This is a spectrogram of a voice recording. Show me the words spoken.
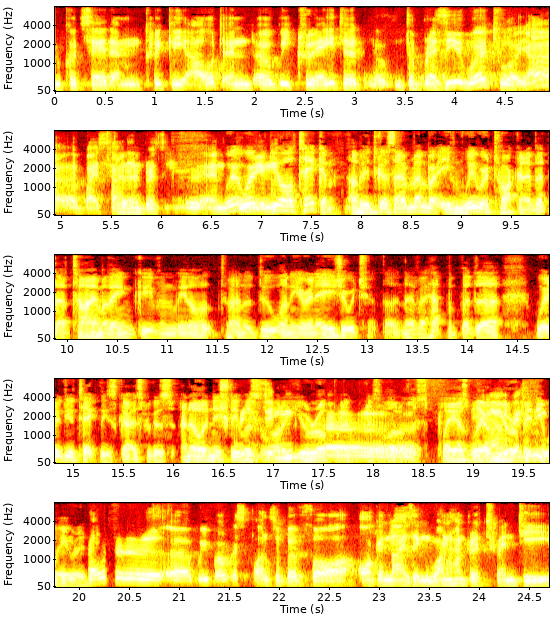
you could say them quickly out. And uh, we created the Brazil World Tour, yeah, by signing Brazil. And where, where, did you all take them? I mean, because I remember even we were talking about that time. I think even you know trying to do one here in Asia, which never happened. But uh, where did you take these guys? Because I know initially it was think, a lot of Europe, uh, because a lot of the players were yeah, in Europe anyway, right? Total, uh, we were responsible for organizing 120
